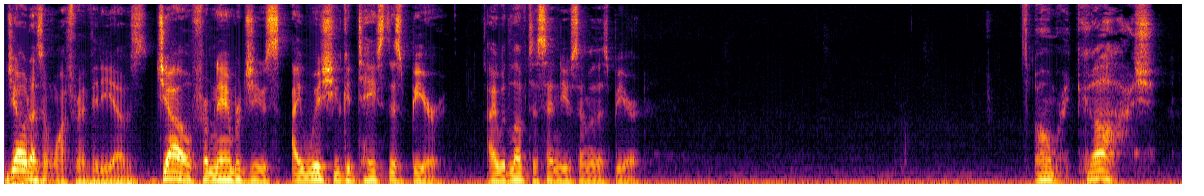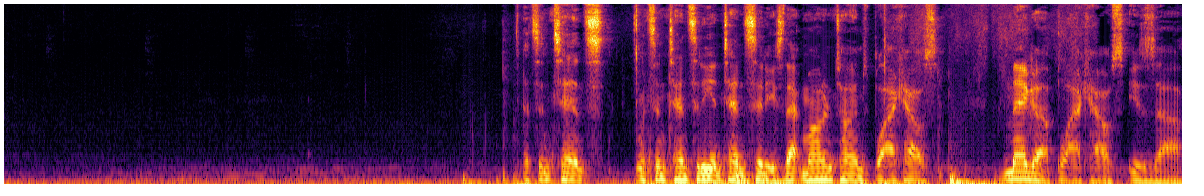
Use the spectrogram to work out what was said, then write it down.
Joe doesn't watch my videos. Joe from Namber Juice, I wish you could taste this beer. I would love to send you some of this beer. Oh my gosh. That's intense. It's intensity in 10 cities. That modern times black house, mega black house is uh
